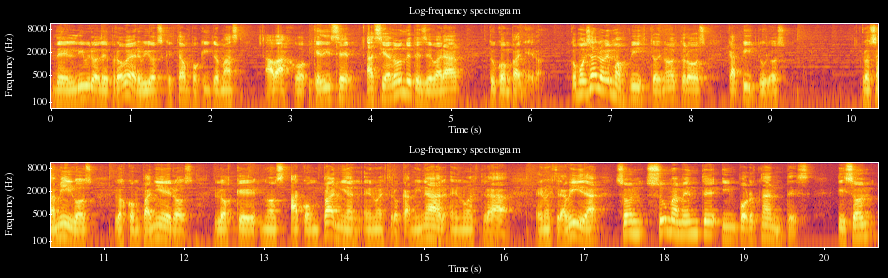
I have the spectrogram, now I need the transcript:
del libro de Proverbios que está un poquito más abajo, que dice, ¿hacia dónde te llevará tu compañero? Como ya lo hemos visto en otros capítulos, los amigos, los compañeros, los que nos acompañan en nuestro caminar, en nuestra, en nuestra vida, son sumamente importantes y son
